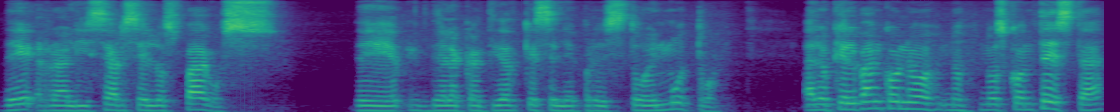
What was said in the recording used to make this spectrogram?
de realizarse los pagos de, la cantidad que se le prestó en mutuo. A lo que el banco no, nos contesta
